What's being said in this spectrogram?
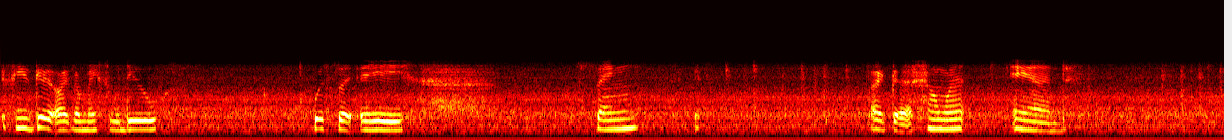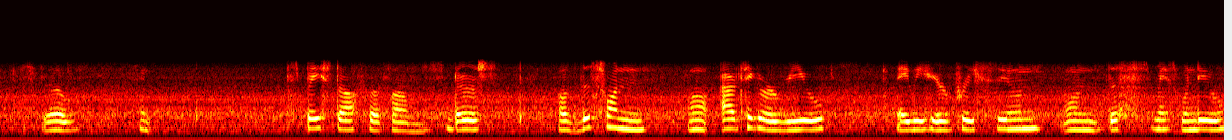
If you get like a Mace Windu with a, a thing, like a helmet and the it's based off of um there's well this one well, I'll take a review maybe here pretty soon on this Mace Windu.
